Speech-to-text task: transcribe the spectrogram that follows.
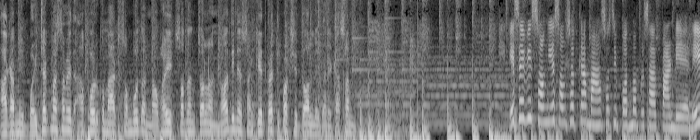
आगामी बैठकमा समेत आफूहरूको माग सम्बोधन नभई सदन चल्न नदिने सङ्केत प्रतिपक्षी दलले गरेका छन्। यसैबीच संघीय संसदका महासचिव पद्म प्रसाद पाण्डेयले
